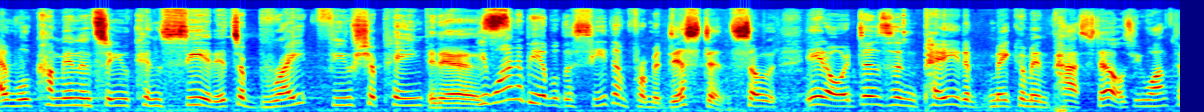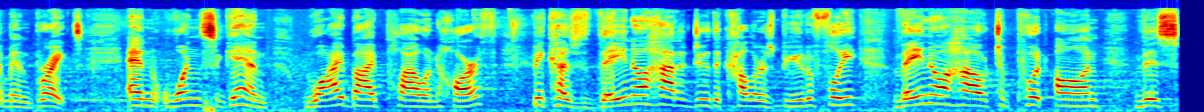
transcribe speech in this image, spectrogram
And we'll come in and so you can see it. It's a bright fuchsia pink. It is. You want to be able to see them from a distance. So, you know, it doesn't pay to make them in pastels. You want them in brights. And once again, why buy Plow and Hearth? Because they know how to do the colors beautifully. They know how to put on this,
